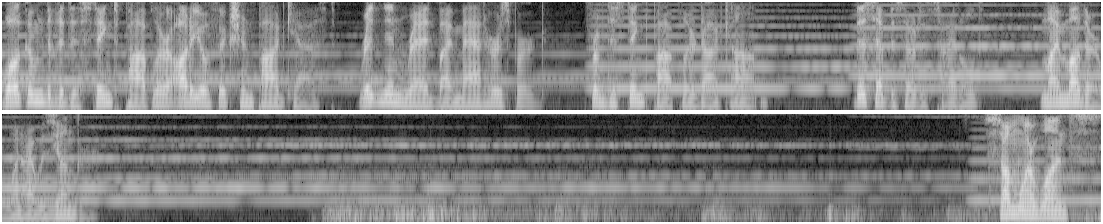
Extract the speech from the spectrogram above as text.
Welcome to the Distinct Poplar audio fiction podcast, written and read by Matt Hersberg from distinctpoplar.com. This episode is titled My Mother When I Was Younger. Somewhere once,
